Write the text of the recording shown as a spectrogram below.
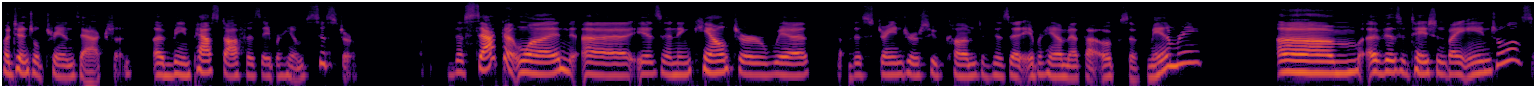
potential transaction of being passed off as Abraham's sister. The second one uh, is an encounter with the strangers who come to visit Abraham at the Oaks of Mamre, um, a visitation by angels.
